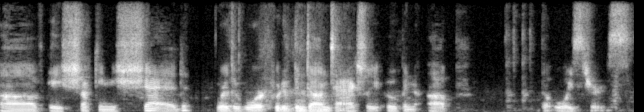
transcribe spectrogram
of a shucking shed where the work would have been done to actually open up the oysters.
